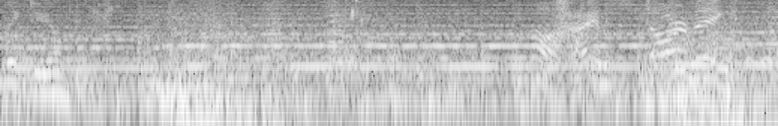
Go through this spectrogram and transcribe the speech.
No big deal. Oh, I am starving.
